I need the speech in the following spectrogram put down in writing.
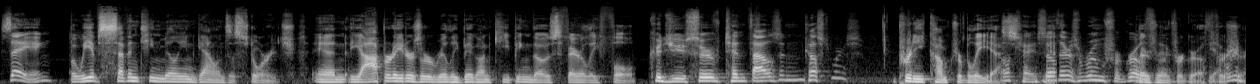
saying, But we have 17 million gallons of storage, and the operators are really big on keeping those fairly full. Could you serve 10,000 customers? Pretty comfortably, yes. Okay, so Yeah. there's room for growth. there's room there. for growth Yeah, for sure.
